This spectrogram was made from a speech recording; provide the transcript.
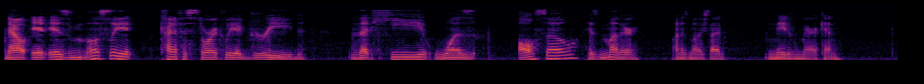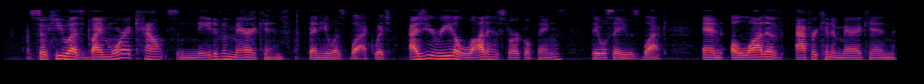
Now, it is mostly kind of historically agreed that he was also, his mother, on his mother's side, Native American. So he was, by more accounts, Native American than he was black, which, as you read a lot of historical things, they will say he was black. And a lot of African American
